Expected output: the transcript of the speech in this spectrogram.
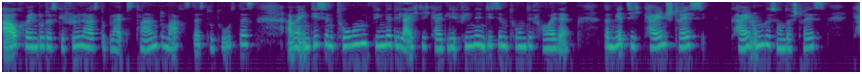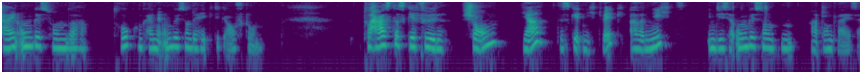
Auch wenn du das Gefühl hast, du bleibst dran, du machst es, du tust es, aber in diesem Tun finde die Leichtigkeit, finde in diesem Tun die Freude. Dann wird sich kein Stress, kein ungesunder Stress, kein ungesunder Druck und keine ungesunde Hektik auftun. Du hast das Gefühl schon, ja, das geht nicht weg, aber nicht in dieser ungesunden Art und Weise.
